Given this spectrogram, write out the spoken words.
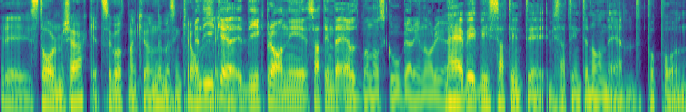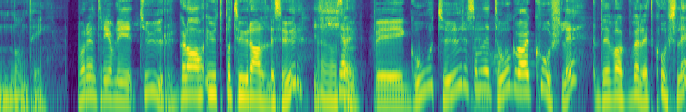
eh, stormköket så gott man kunde med sin kropp. Men det gick, liksom. det gick bra, ni satte inte eld på några skogar i Norge? Nej, vi, vi, satte inte, vi satte inte någon eld på, på någonting. Var det en trevlig tur? Glad, ut på tur alldeles ur. eller vad man säger. Kämpegod tur som det tog, var kuslig. Det var väldigt koselig.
